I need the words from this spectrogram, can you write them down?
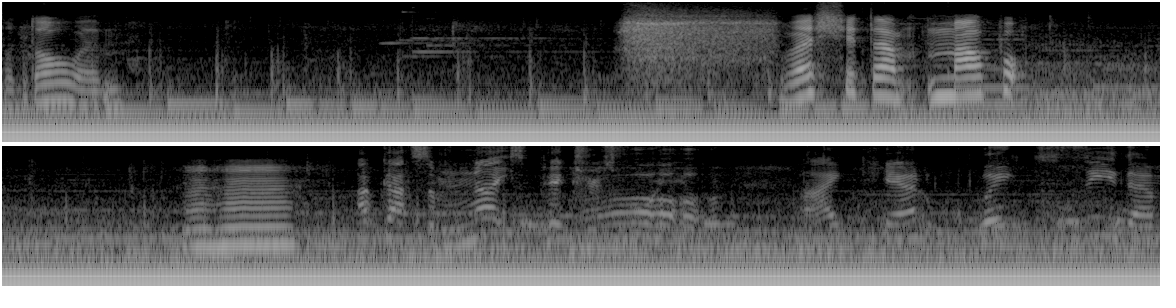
To dołem. Weź się tam, małpo... Mhm. I've got some nice pictures for you. Oh, I can't wait to see them.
